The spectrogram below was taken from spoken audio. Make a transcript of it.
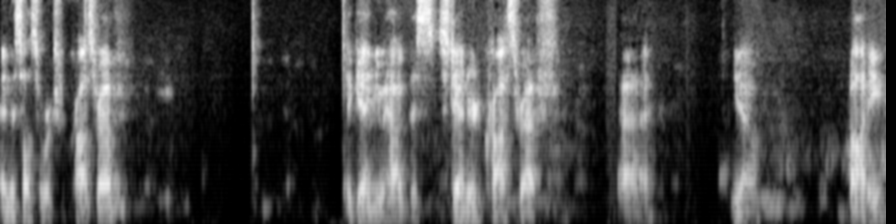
And this also works for Crossref. Again, you have this standard Crossref, uh, you know, body,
